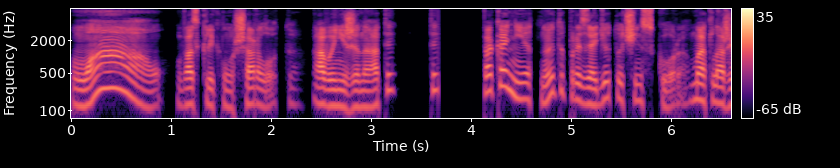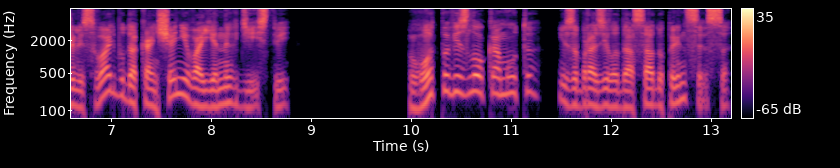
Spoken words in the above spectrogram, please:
«Вау!» — воскликнул Шарлотта. «А вы не женаты?» Ты? «Пока нет, но это произойдет очень скоро. Мы отложили свадьбу до окончания военных действий». «Вот повезло кому-то», — изобразила досаду принцесса.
